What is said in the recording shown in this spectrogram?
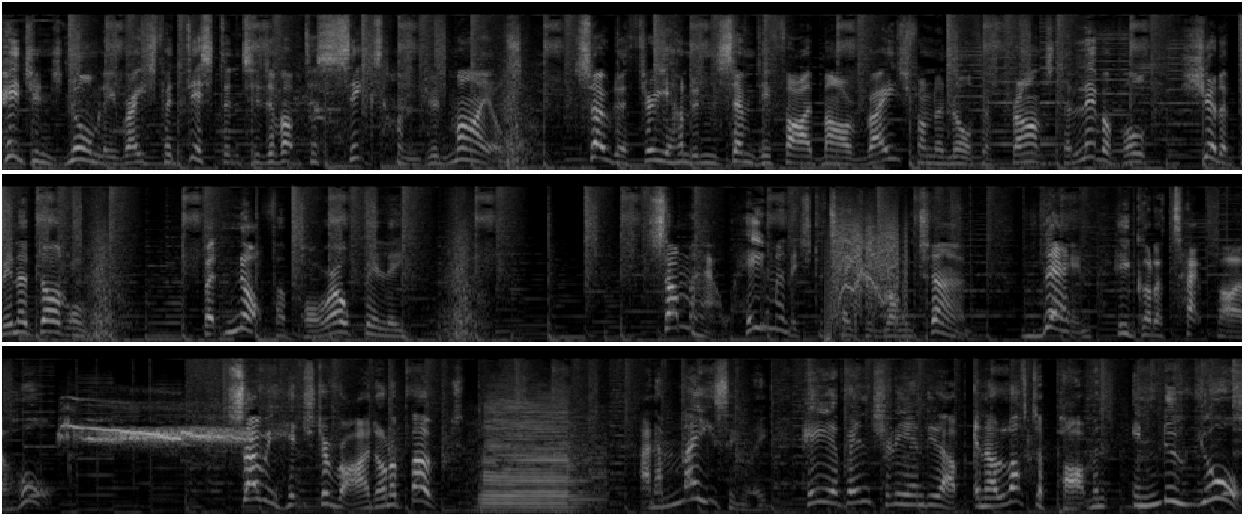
Pigeons normally race for distances of up to 600 miles. So the 375 mile race from the north of France to Liverpool should have been a doddle. But not for poor old Billy. Somehow he managed to take a wrong turn. Then he got attacked by a hawk. So he hitched a ride on a boat. And amazingly, he eventually ended up in a loft apartment in New York.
